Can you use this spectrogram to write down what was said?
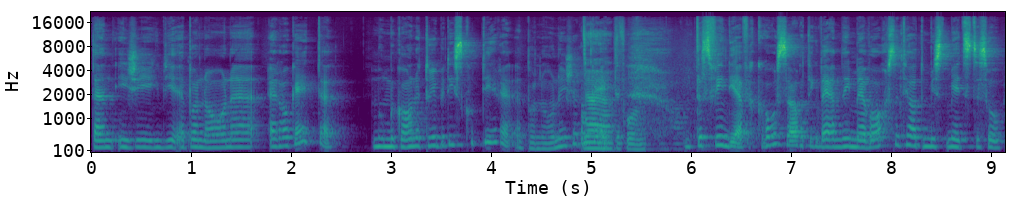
dann ist irgendwie eine Banane eine Rogette. Muss man gar nicht darüber diskutieren. Eine Banane ist eine Rogette. Ja, und das finde ich einfach grossartig. Während im Erwachsenentheater müssten wir jetzt so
